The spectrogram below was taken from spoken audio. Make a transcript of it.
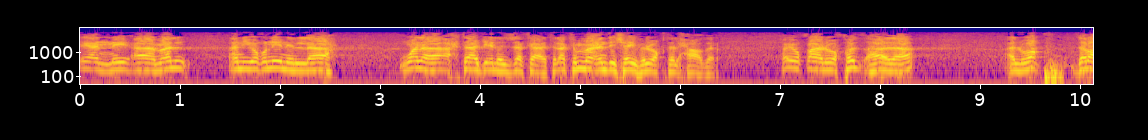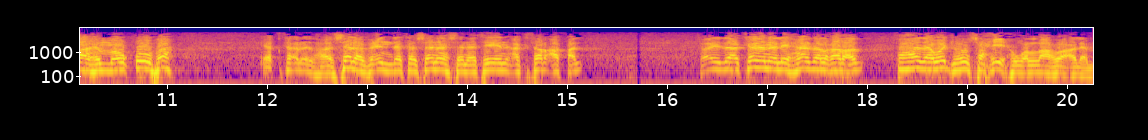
لأني آمل أن يغنيني الله ولا أحتاج إلى الزكاة لكن ما عندي شيء في الوقت الحاضر. فيقال خذ هذا الوقف دراهم موقوفة اقترضها. سلف عندك سنة سنتين أكثر أقل. فإذا كان لهذا الغرض فهذا وجه صحيح والله أعلم.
